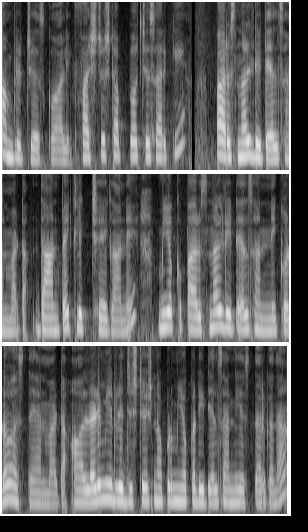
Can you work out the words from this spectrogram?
కంప్లీట్ చేసుకోవాలి. ఫస్ట్ స్టెప్ వచ్చేసరికి పర్సనల్ డీటెయిల్స్ అనమాట దానిపై క్లిక్ చేయగానే మీ యొక్క పర్సనల్ డీటెయిల్స్ అన్నీ కూడా వస్తాయి అనమాట ఆల్రెడీ మీరు రిజిస్ట్రేషన్ అప్పుడు మీ యొక్క డీటెయిల్స్ అన్నీ ఇస్తారు కదా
